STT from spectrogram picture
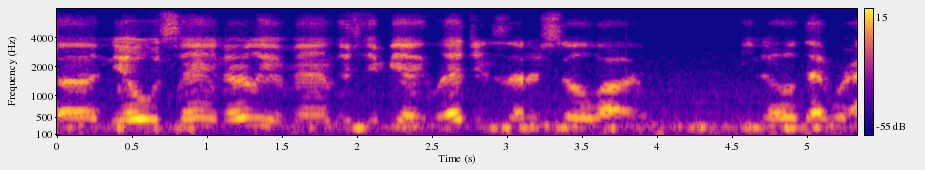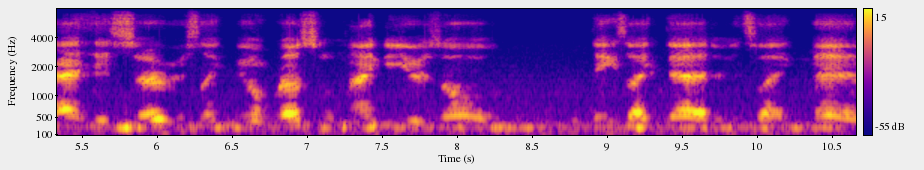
uh, Neil was saying earlier, man. There's NBA legends that are still alive. You know that were at his service, like Bill Russell, 90 years old, things like that. And it's like, man,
